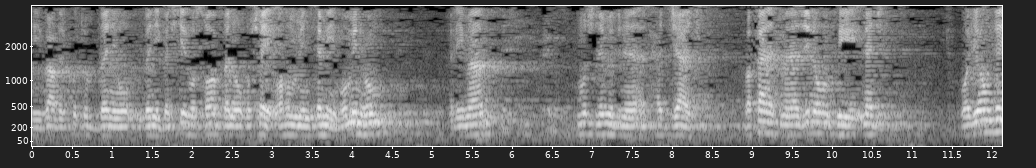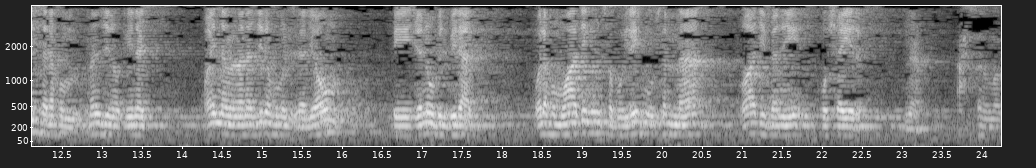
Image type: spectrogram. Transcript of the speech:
في بعض الكتب بني بني بشير والصواب بنو قشير وهم من تميم. ومنهم الإمام مسلم بن الحجاج وكانت منازلهم في نجد. واليوم ليس لهم منزل في نجد وإنما منازلهم اليوم في جنوب البلاد. ولهم واد ينسب إليه يسمى وادي بني قشير. نعم. أحسن الله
